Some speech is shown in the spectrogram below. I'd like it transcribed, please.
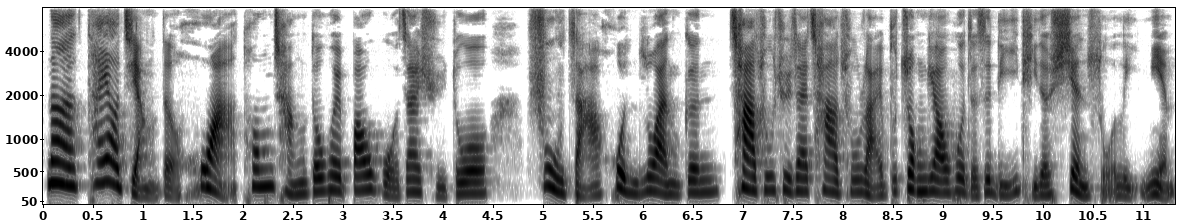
那他要讲的话，通常都会包裹在许多。复杂、混乱，跟岔出去再岔出来，不重要或者是离题的线索里面，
